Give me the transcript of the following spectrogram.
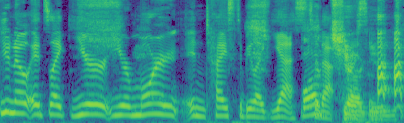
you know it's like you're you're more enticed to be like yes to that chugging. person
